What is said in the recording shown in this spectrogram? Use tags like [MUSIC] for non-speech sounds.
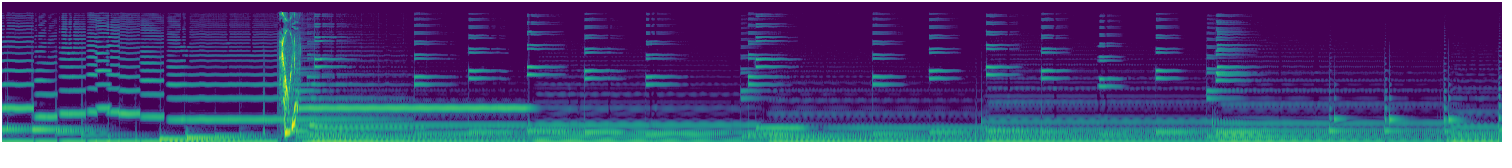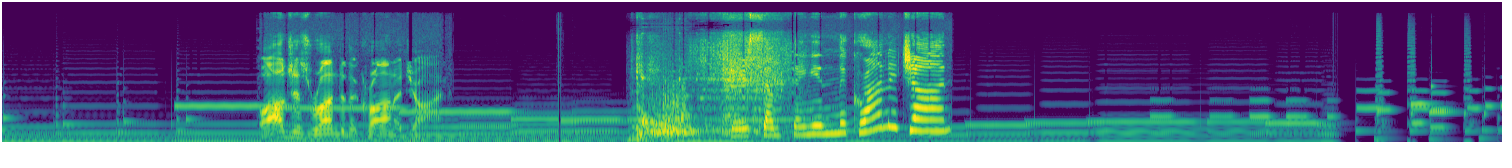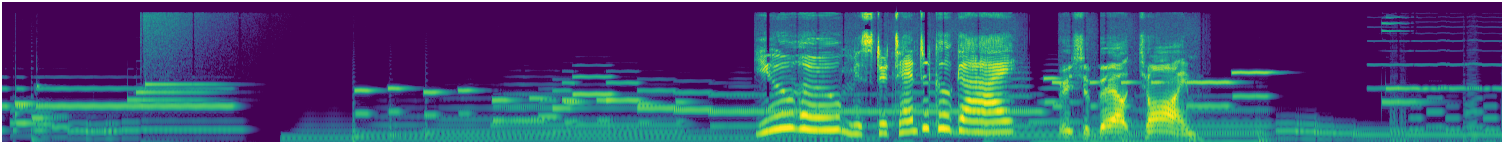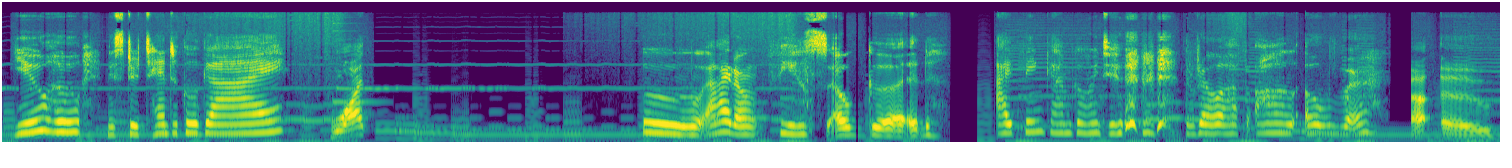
I'll just run to the Chron-O-John. There's something in the Chron-O-John. Yoo-hoo, Mr. Tentacle Guy. It's about time. Yoo-hoo, Mr. Tentacle Guy. What? Ooh, I don't feel so good. I think I'm going to [LAUGHS] throw up all over. Uh-oh.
